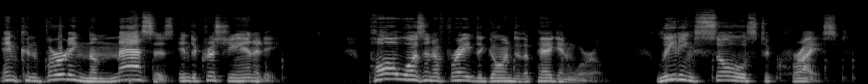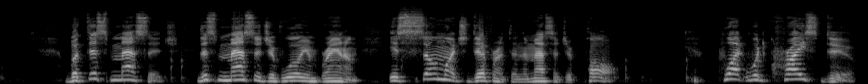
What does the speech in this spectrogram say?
and converting the masses into Christianity? Paul wasn't afraid to go into the pagan world, leading souls to Christ. But this message, this message of William Branham, is so much different than the message of Paul. What would Christ do?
